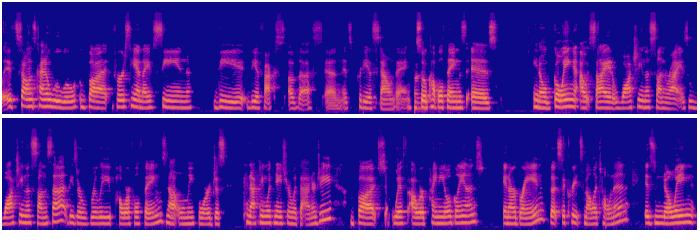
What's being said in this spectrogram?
it sounds kind of woo-woo, but firsthand I've seen the the effects of this and it's pretty astounding. So a couple things is you know, going outside, watching the sunrise, watching the sunset, these are really powerful things, not only for just connecting with nature with the energy, but with our pineal gland in our brain that secretes melatonin is knowing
